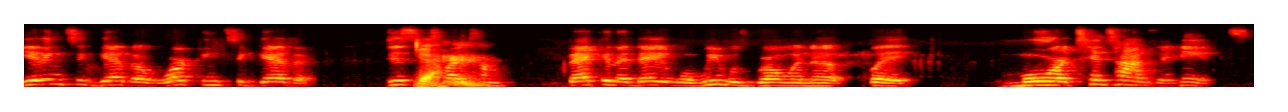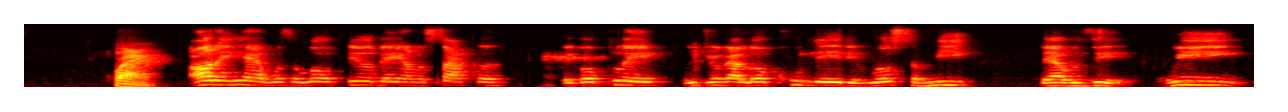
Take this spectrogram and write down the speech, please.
getting together, working together. This Yeah. is like some back in the day when we was growing up, but more 10 times enhanced. Right. All they had was a little field day on the soccer. They go play. We drink our little Kool-Aid and roast some meat. That was it. We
